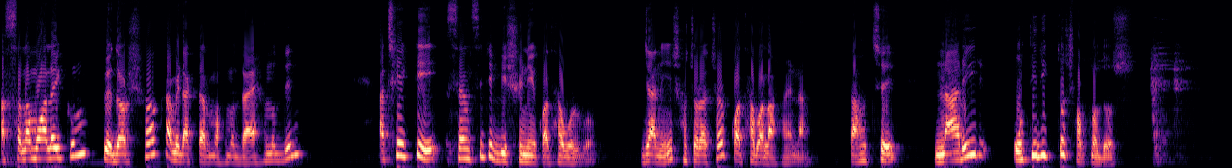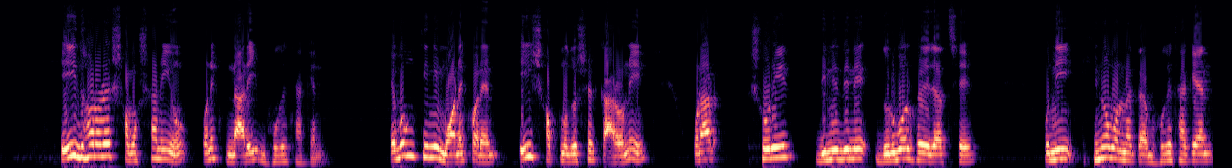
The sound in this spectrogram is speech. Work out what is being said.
আসসালামু আলাইকুম প্রিয় দর্শক আমি ডাক্তার মোহাম্মদ রায়হানুদ্দিন আজকে একটি সেন্সিটিভ বিষয় নিয়ে কথা বলব। জানি সচরাচর কথা বলা হয় না। তা হচ্ছে নারীর অতিরিক্ত স্বপ্নদোষ। এই ধরনের সমস্যা নিয়েও অনেক নারী ভুগে থাকেন। এবং তিনি মনে করেন এই স্বপ্নদোষের কারণে ওনার শরীর দিনে দিনে দুর্বল হয়ে যাচ্ছে। উনি হীনমন্যতায় ভুগে থাকেন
